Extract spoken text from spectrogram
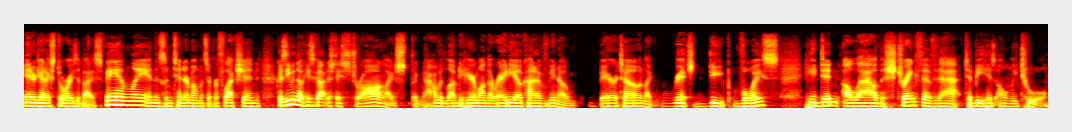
energetic stories about his family, and then some tender moments of reflection. Because even though he's got just a strong like, just, like I would love to hear him on the radio, kind of you know baritone, like rich, deep voice, he didn't allow the strength of that to be his only tool.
